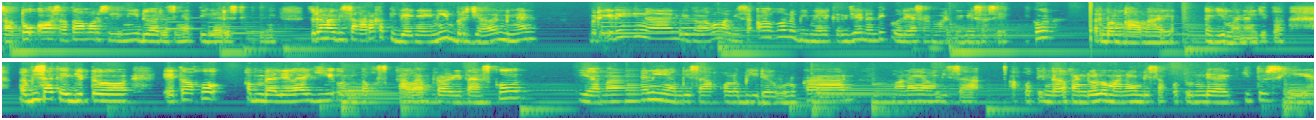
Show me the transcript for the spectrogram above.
satu oh satu aku harus ini dua harus ini tiga harus ini. Sudah nggak bisa karena ketiganya ini berjalan dengan beriringan gitu. Aku nggak bisa oh aku lebih milih kerja nanti kuliah sama organisasi itu terbengkalai kayak gimana gitu. Nggak bisa kayak gitu. Itu aku kembali lagi untuk skala prioritasku. Ya mana nih yang bisa aku lebih dahulukan? Mana yang bisa aku tinggalkan dulu? Mana yang bisa aku tunda? Gitu sih.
